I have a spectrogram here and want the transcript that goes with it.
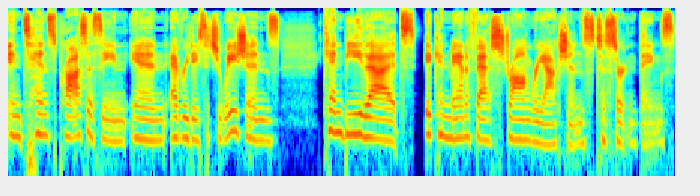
intense processing in everyday situations can be that it can manifest strong reactions to certain things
